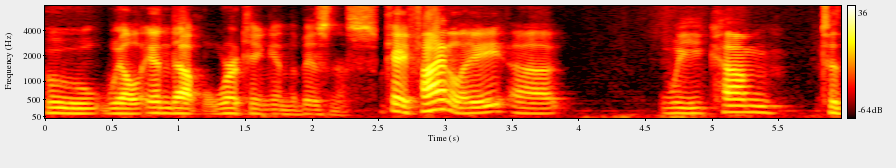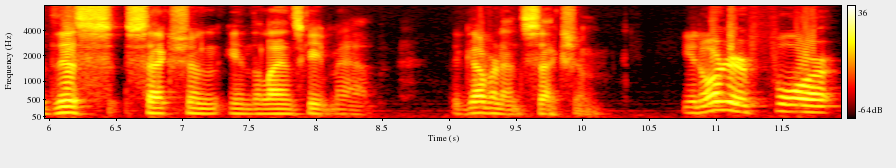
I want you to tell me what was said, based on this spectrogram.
who will end up working in the business. Okay, finally, uh, we come to this section in the landscape map, the governance section. In order for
